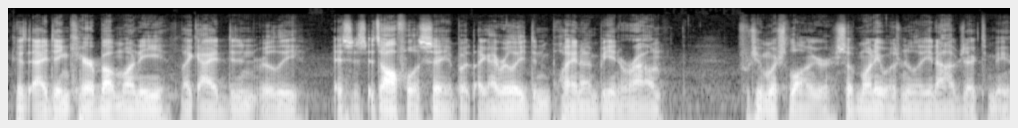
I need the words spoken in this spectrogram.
because I didn't care about money. Like I didn't really it's just, it's awful to say, but like I really didn't plan on being around for too much longer. So money wasn't really an object to me.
